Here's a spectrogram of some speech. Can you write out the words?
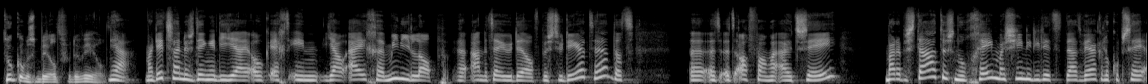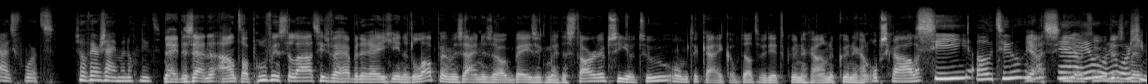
toekomstbeeld voor de wereld. Ja, maar dit zijn dus dingen die jij ook echt in jouw eigen minilab aan de TU Delft bestudeert. Hè? Dat, het, het afvangen uit zee. Maar er bestaat dus nog geen machine die dit daadwerkelijk op zee uitvoert. Zover zijn we nog niet. Nee, er zijn een aantal proefinstallaties. We hebben er eentje in het lab en we zijn dus ook bezig met een start-up, CO2, om te kijken of dat we dit kunnen gaan, kunnen gaan opschalen. CO2? Ja, hè? CO2. heel, heel dus met,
